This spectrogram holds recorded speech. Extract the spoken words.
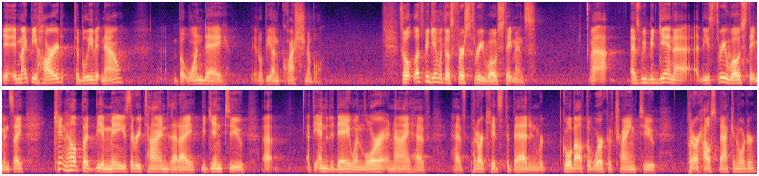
It, it might be hard to believe it now, but one day it'll be unquestionable. So, let's begin with those first three woe statements. Uh, as we begin uh, these three woe statements, I can't help but be amazed every time that I begin to, uh, at the end of the day, when Laura and I have, have put our kids to bed and we go about the work of trying to put our house back in order,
